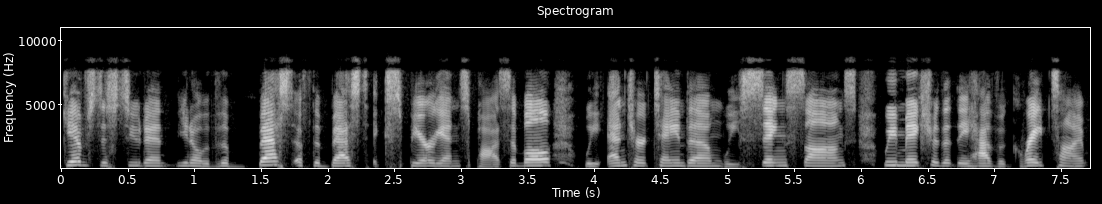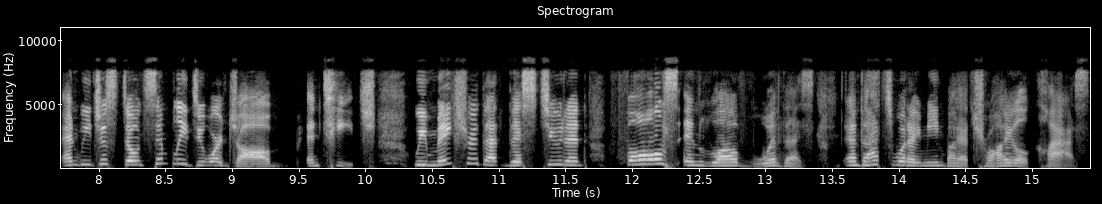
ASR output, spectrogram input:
gives the student, you know, the best of the best experience possible. We entertain them, we sing songs, we make sure that they have a great time, and we just don't simply do our job and teach. We make sure that the student falls in love with us. And that's what I mean by a trial class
